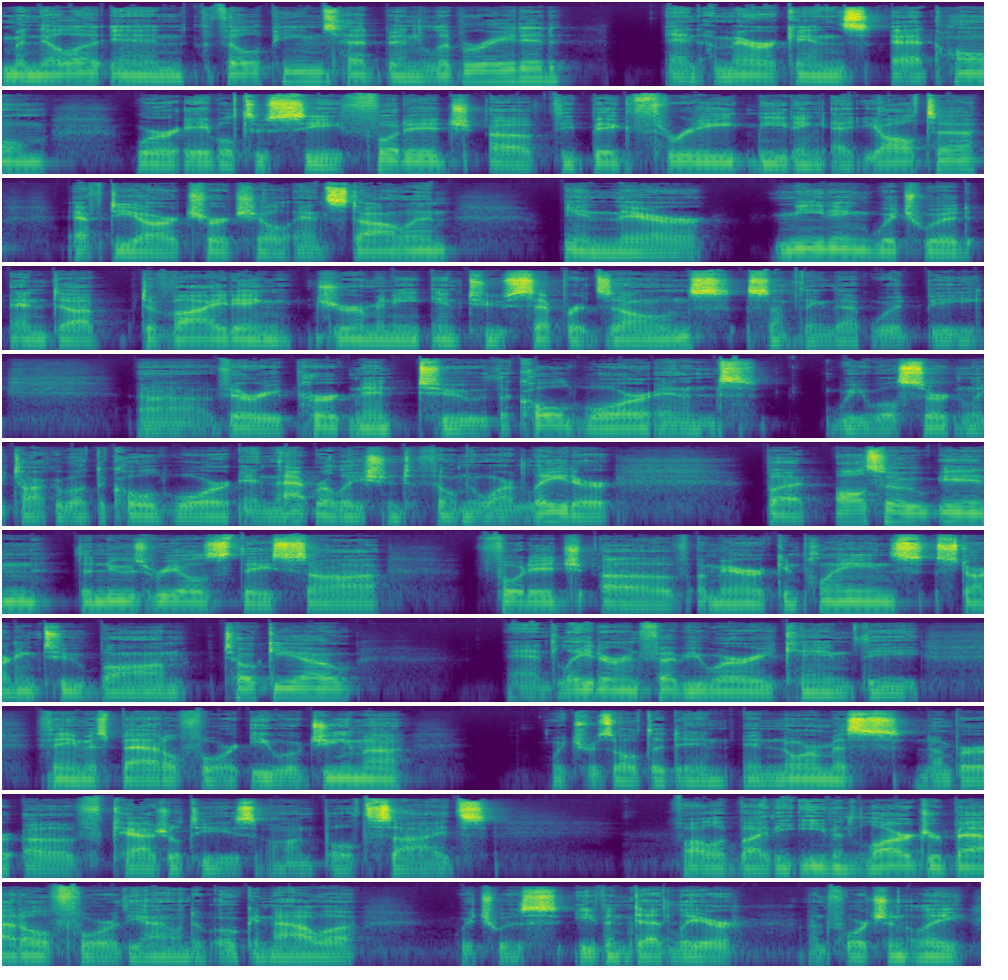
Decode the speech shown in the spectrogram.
Manila in the Philippines had been liberated, and Americans at home were able to see footage of the Big Three meeting at Yalta FDR, Churchill, and Stalin in their meeting, which would end up dividing Germany into separate zones, something that would be uh, very pertinent to the Cold War. And we will certainly talk about the Cold War and that relation to film noir later. But also in the newsreels, they saw footage of American planes starting to bomb Tokyo. And later in February came the famous battle for Iwo Jima, which resulted in enormous number of casualties on both sides, followed by the even larger battle for the island of Okinawa, which was even deadlier, unfortunately.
